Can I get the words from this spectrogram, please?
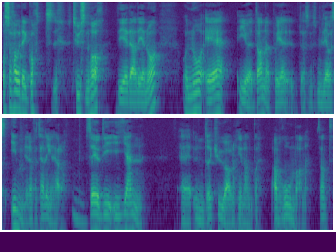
og så har jo det gått 1000 år. De er der de er nå. Og nå er jødene på, altså Hvis vi lever oss inn i den fortellingen her, da, så er jo de igjen eh, underkua av noen andre. Av romerne. sant?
